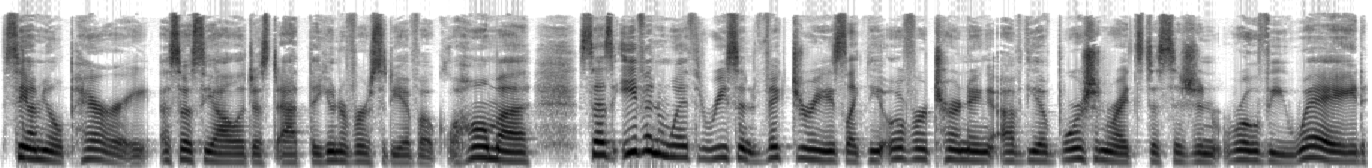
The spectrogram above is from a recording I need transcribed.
Samuel Perry, a sociologist at the University of Oklahoma, says even with recent victories like the overturning of the abortion rights decision Roe v. Wade,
